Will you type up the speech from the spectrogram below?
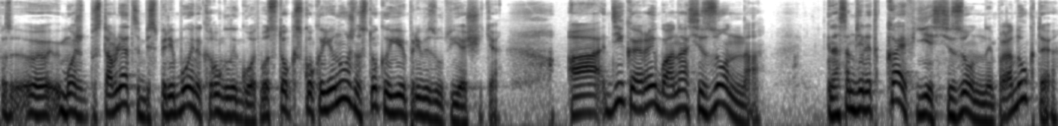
э, может поставляться бесперебойно круглый год. Вот столько, сколько ее нужно, столько ее и привезут в ящике. А дикая рыба, она сезонна. И на самом деле это кайф есть сезонные продукты,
